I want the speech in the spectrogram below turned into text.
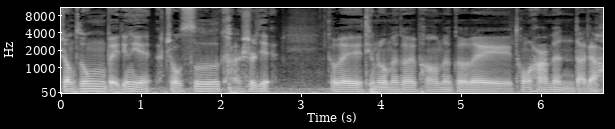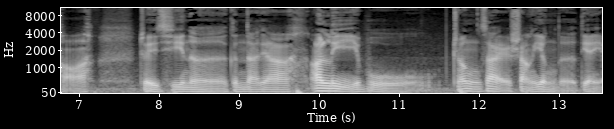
正宗北京爷，宙斯侃世界，各位听众们、各位朋友们、各位同行们，大家好啊！这一期呢，跟大家安利一部正在上映的电影，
